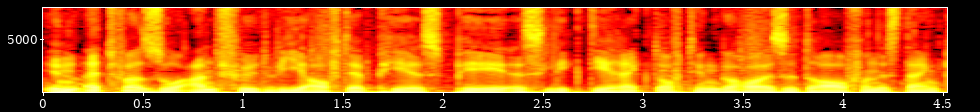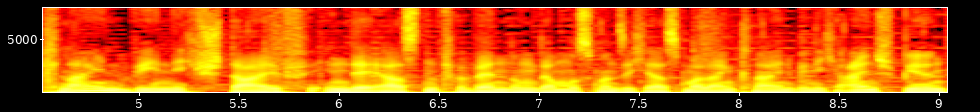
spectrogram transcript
in etwa so anfühlt wie auf der PSP. Es liegt direkt auf dem Gehäuse drauf und ist ein klein wenig steif in der ersten Verwendung. Da muss man sich erstmal ein klein wenig einspielen.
